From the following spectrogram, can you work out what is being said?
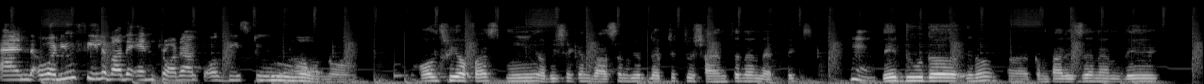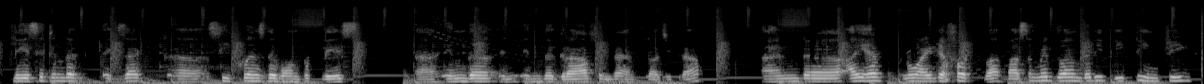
and what do you feel about the end product of these two No, uh, no. All three of us, me, Abhishek, and Vasan, we have left it to Sayantan and Netflix. Hmm. They do the, you know, uh, comparison and they place it in the exact uh, sequence they want to place uh, in the in, in the graph, in the anthology graph. And uh, I have no idea what Va- Vasan though I'm very deeply intrigued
